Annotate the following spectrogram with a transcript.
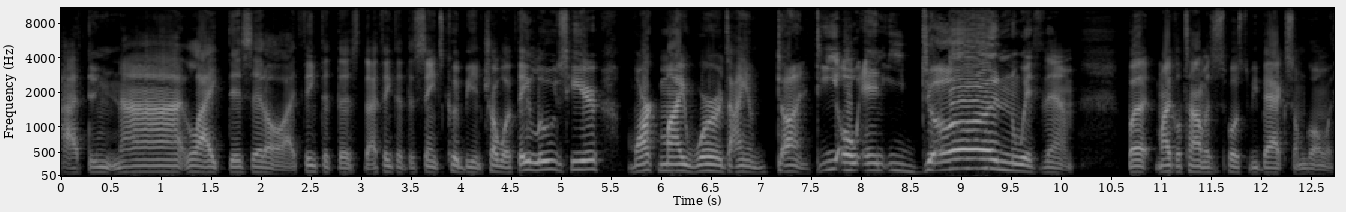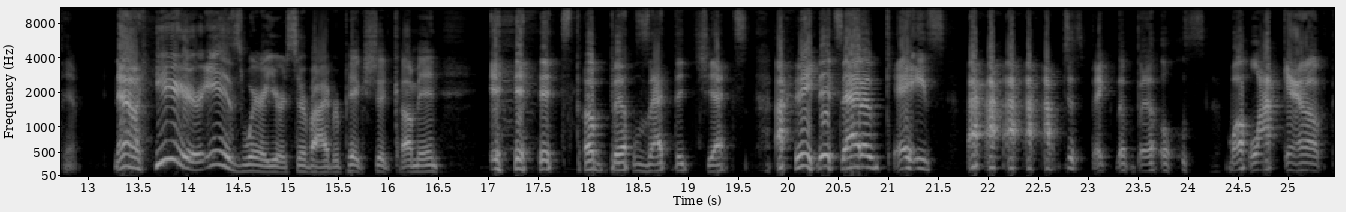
I do not like this at all. I think that this I think that the Saints could be in trouble. If they lose here, mark my words, I am done. D O N E done with them. But Michael Thomas is supposed to be back, so I'm going with him. Now here is where your survivor pick should come in. It's the Bills at the Jets. I mean, it's Adam Gase. Just pick the Bills. lock up.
